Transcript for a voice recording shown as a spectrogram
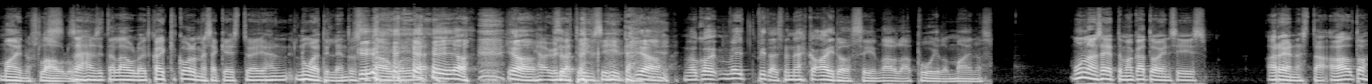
mainoslaulu. Sähän sitä lauloit kaikki kolme säkeistöä ihan nuotilleen tuossa tauolle. joo, joo. Ihan yllätyin se, siitä. joo, me pitäisi mennä ehkä Idolsiin laulaa puilon mainos. Mulla on se, että mä katoin siis Areenasta Aalto,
